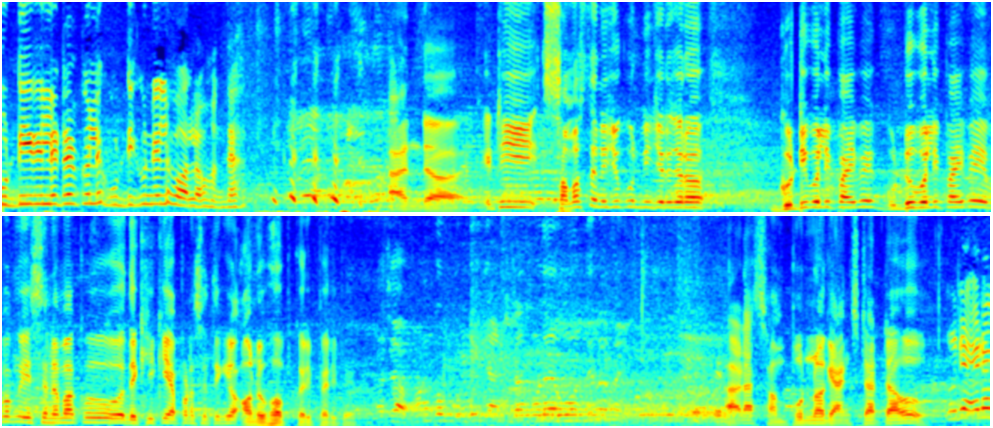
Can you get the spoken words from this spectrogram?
गुडी रिलेटेड कहिले गुडी नै भयो हान्ड গুডি বলে পাইবে গুডু বলে পাইবে এবং এই সিনেমাকে দেখিকি আপনার সেটিকি অনুভব করে করিপারে এটা সম্পূর্ণ গ্যাংস্টারটা হো এটা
